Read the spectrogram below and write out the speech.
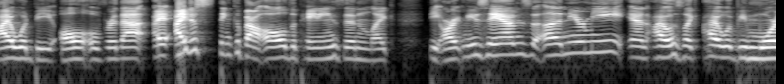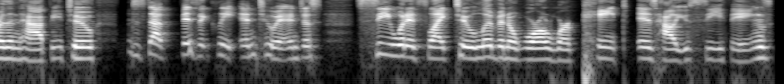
I would be all over that. I I just think about all the paintings in like the art museums uh, near me, and I was like, I would be more than happy to to step physically into it and just see what it's like to live in a world where paint is how you see things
